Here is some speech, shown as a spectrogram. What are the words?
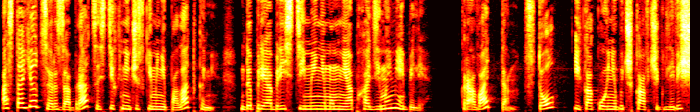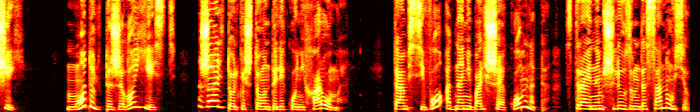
Остается разобраться с техническими неполадками да приобрести минимум необходимой мебели. Кровать там, стол и какой-нибудь шкафчик для вещей. Модуль-то жилой есть. Жаль только, что он далеко не хоромы. Там всего одна небольшая комната с тройным шлюзом до санузел.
